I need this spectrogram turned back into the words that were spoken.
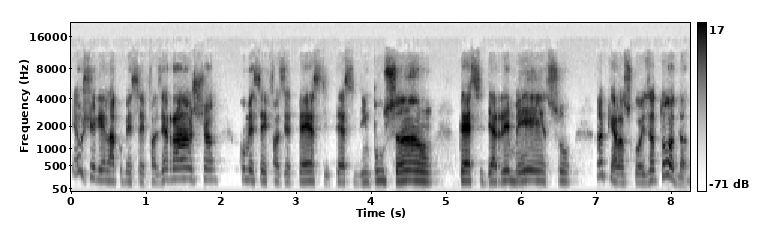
Eu cheguei lá, comecei a fazer racha, comecei a fazer teste, teste de impulsão, teste de arremesso, aquelas coisas todas.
